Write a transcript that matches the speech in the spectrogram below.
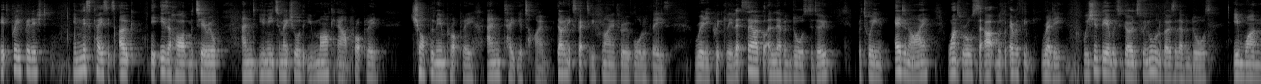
it's pre-finished. In this case, it's oak. It is a hard material and you need to make sure that you mark it out properly, chop them in properly and take your time. Don't expect to be flying through all of these really quickly. Let's say I've got 11 doors to do between Ed and I. Once we're all set up, we've got everything ready, we should be able to go and swing all of those 11 doors in one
